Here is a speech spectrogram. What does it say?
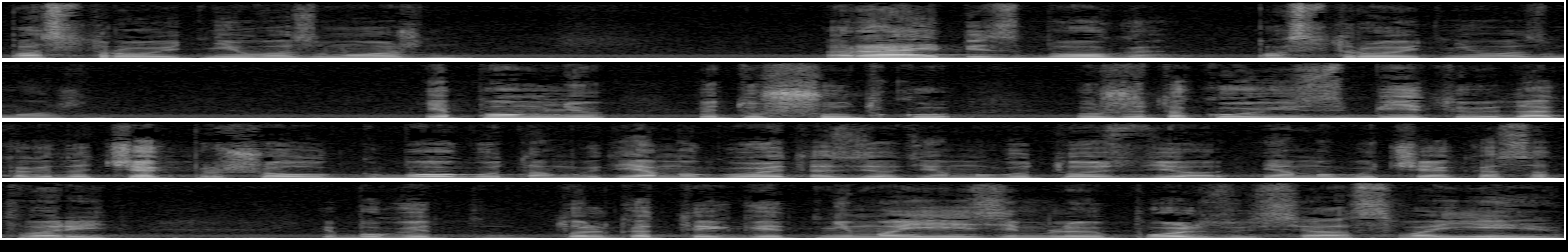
построить невозможно. Рай без Бога построить невозможно. Я помню эту шутку, уже такую избитую, да, когда человек пришел к Богу, там, говорит, я могу это сделать, я могу то сделать, я могу человека сотворить. И Бог говорит, только ты, говорит, не моей землей пользуйся, а своею.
